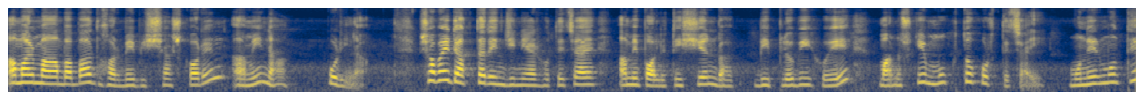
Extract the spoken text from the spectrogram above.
আমার মা বাবা ধর্মে বিশ্বাস করেন, আমি না, করি না। সবাই ডাক্তার ইঞ্জিনিয়ার হতে চায়, আমি পলিটিশিয়ান বা বিপ্লবী হয়ে মানুষকে মুক্ত করতে চাই। মনের মধ্যে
